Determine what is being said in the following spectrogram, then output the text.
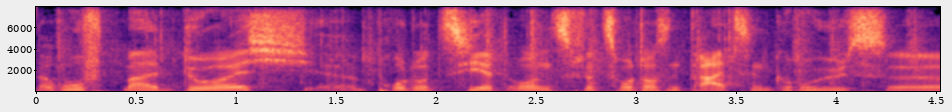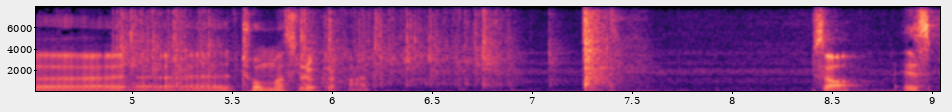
Ruft mal durch, äh, produziert uns für 2013 Grüße äh, Thomas Lückerath. So, ist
